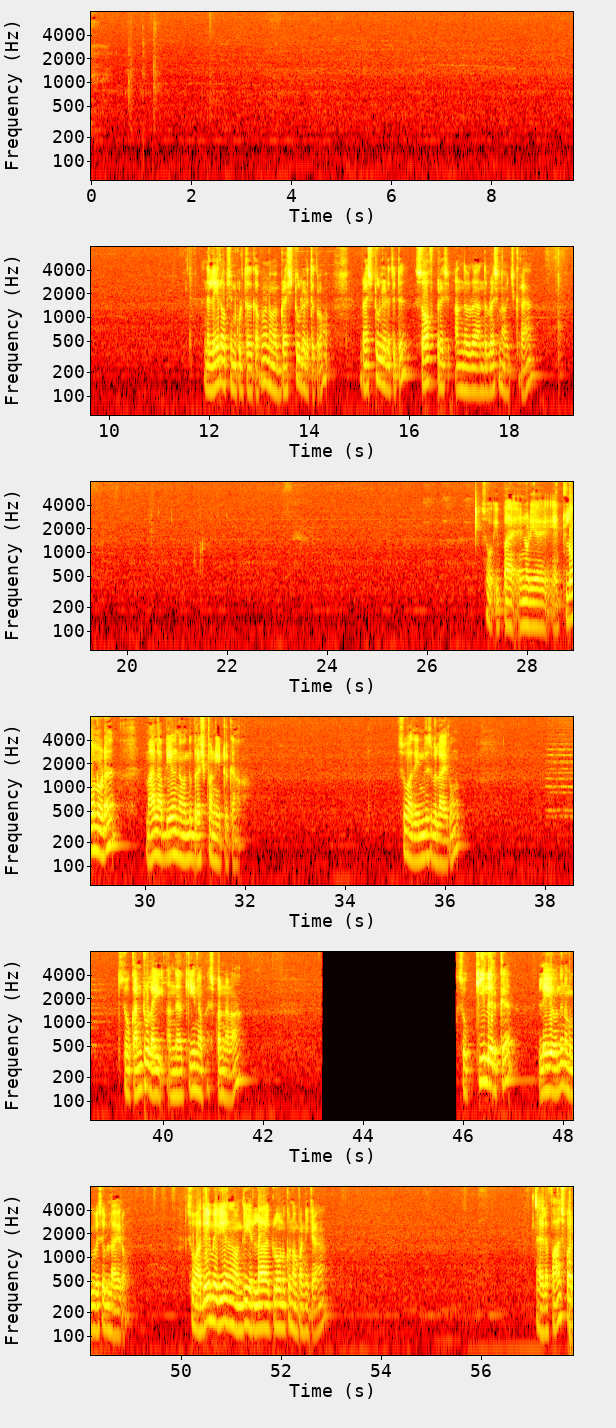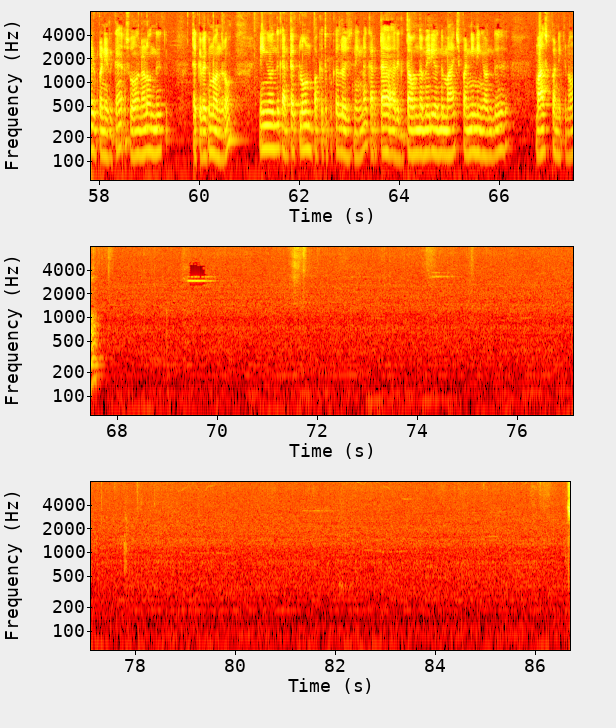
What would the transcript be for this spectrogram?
அந்த லேயர் ஆப்ஷன் கொடுத்ததுக்கப்புறம் நம்ம ப்ரஷ் டூல் எடுத்துக்கிறோம். ப்ரஷ் டூல் எடுத்துகிட்டு சாஃப்ட் ப்ரஷ் அந்த ஒரு அந்த ப்ரஷ் நான் வச்சுக்கிறேன். ஸோ இப்போ என்னுடைய க்ளோனோட மேலே அப்படியே நான் வந்து ப்ரஷ் பண்ணிகிட்ருக்கேன் ஸோ அது இன்விசிபிள் ஆயிரும். ஸோ கண்ட்ரோல் ஐ அந்த கீ நான் ப்ரெஸ் பண்ணேன்னா ஸோ கீழே இருக்க லேயர் வந்து நமக்கு விசிபிள் ஆயிரும். ஸோ அதேமாரியே நான் வந்து எல்லா க்ளோனுக்கும் நான் பண்ணிக்கிறேன். அதில் ஃபாஸ்ட் ஃபார்வர்ட் பண்ணியிருக்கேன். ஸோ அதனால் வந்து டக்கு டக்குன்னு வந்துடும் நீங்கள் வந்து கரெக்டாக க்ளோன் பக்கத்து பக்கத்தில் வச்சுருந்தீங்கன்னா கரெக்டாக அதுக்கு தகுந்த மாரி வந்து மேட்ச் பண்ணி நீங்கள் வந்து மாஸ்க் பண்ணிக்கணும்.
